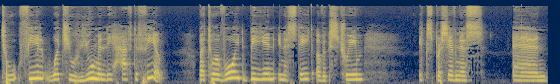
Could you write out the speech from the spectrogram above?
to feel what you humanly have to feel, but to avoid being in a state of extreme expressiveness and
